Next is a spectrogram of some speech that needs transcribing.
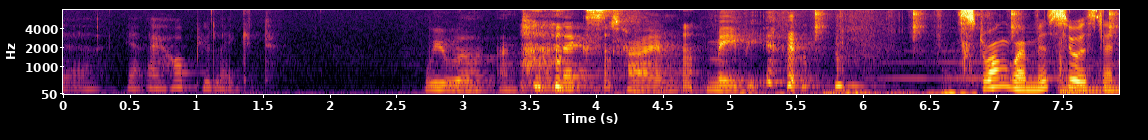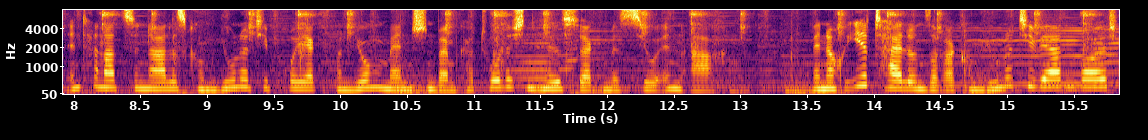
uh, yeah, I hope you liked. it. we will. Until next time, maybe. Strong by Missio ist ein internationales Community-Projekt von jungen Menschen beim katholischen Hilfswerk Missio in Aachen. Wenn auch ihr Teil unserer Community werden wollt,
